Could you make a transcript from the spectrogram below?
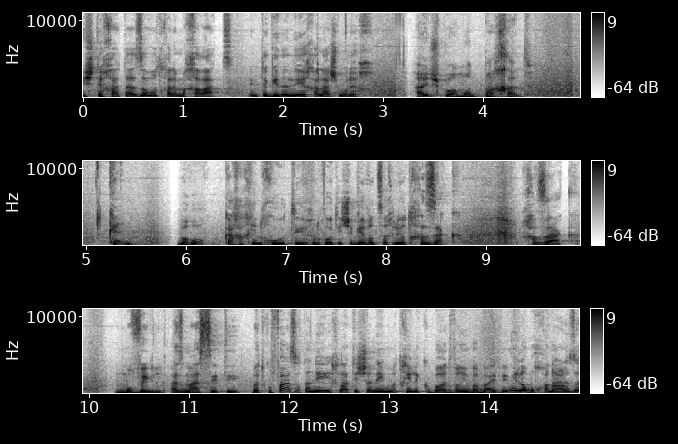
אשתך תעזוב אותך למחרת, אם תגיד אני אהיה חלש מולך. אה, יש פה המון פחד. כן. ברור, ככה חינכו אותי, חינכו אותי שגבר צריך להיות חזק. חזק, מוביל. אז מה עשיתי? בתקופה הזאת אני החלטתי שאני מתחיל לקבוע דברים בבית, ואם היא לא מוכנה לזה,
